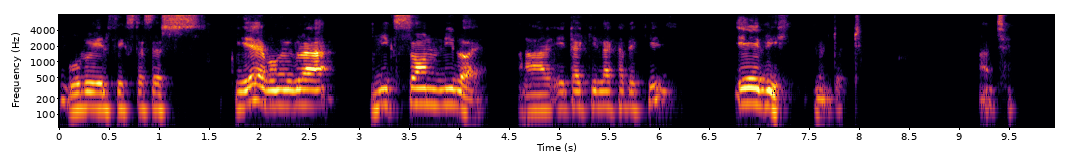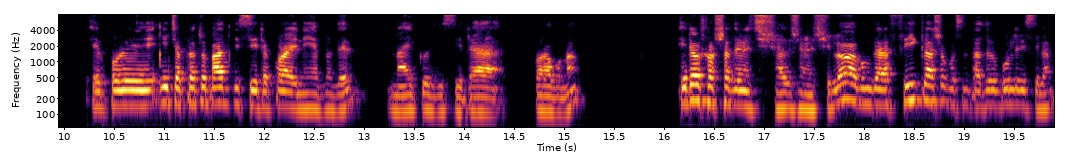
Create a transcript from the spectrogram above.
গুডউইল ফিক্সড অ্যাসেটস ইয়ে এবং এগুলা নিক্সন নিলয়, আর এটা কি লেখা দেখি? এ বি লিমিটেড আচ্ছা এরপরে এই চ্যাপ্টার তো বাদ দিচ্ছি এটা করাই নেই আপনাদের, নাই করে দিছি, এটা করাবো না। এটাও শর্ট সাজেশনের ছিল এবং যারা ফ্রি ক্লাসও করছেন তাদের বলে দিয়েছিলাম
